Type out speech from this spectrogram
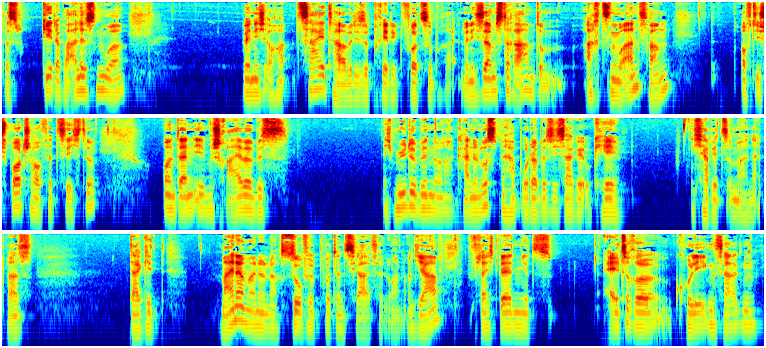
Das geht aber alles nur, wenn ich auch Zeit habe, diese Predigt vorzubereiten. Wenn ich Samstagabend um 18 Uhr anfange, auf die Sportschau verzichte und dann eben schreibe, bis ich müde bin oder keine Lust mehr habe oder bis ich sage, okay, ich habe jetzt immerhin etwas, da geht meiner Meinung nach so viel Potenzial verloren. Und ja, vielleicht werden jetzt ältere Kollegen sagen,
